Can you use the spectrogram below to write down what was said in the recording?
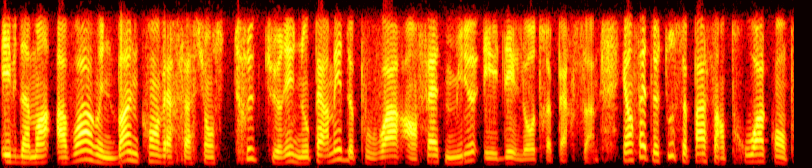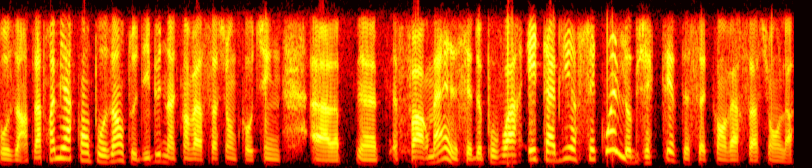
Évidemment, avoir une bonne conversation structurée nous permet de pouvoir en fait mieux aider l'autre Et en fait, le tout se passe en trois composantes. La première composante au début de notre conversation de coaching euh, euh, formelle, c'est de pouvoir établir c'est quoi l'objectif de cette conversation-là.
